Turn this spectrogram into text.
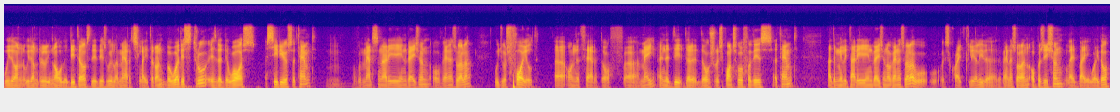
we don't we don't really know the details. This will emerge later on. But what is true is that there was a serious attempt of a mercenary invasion of Venezuela, which was foiled uh, on the 3rd of uh, May. And the, the, those responsible for this attempt at the military invasion of Venezuela was quite clearly the, the Venezuelan opposition led by Guaido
